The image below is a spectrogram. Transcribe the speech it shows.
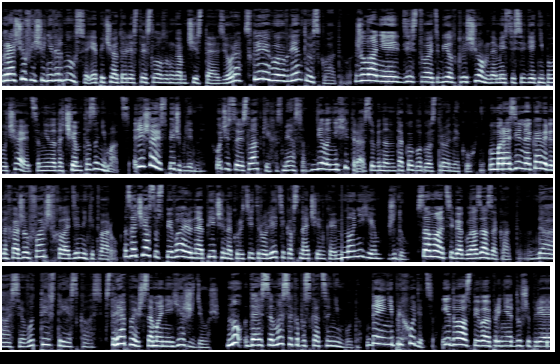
Грачев еще не вернулся. Я печатаю листы с лозунгом «Чистые озера», склеиваю в ленту и складываю. Желание действовать бьет ключом, на месте сидеть не получается, мне надо чем-то заниматься. Решаю испечь блины. Хочется и сладких, и с мясом. Дело не хитрое, особенно на такой благоустроенной кухне. В морозильной камере нахожу фарш, в холодильнике творог. За час успеваю на печи накрутить рулетиков с начинкой, но не ем, жду. Сама от себя глаза закатываю. Да, Ася, вот ты и встрескалась. Стряпаешь, сама не ешь, ждешь. Ну, до смс опускаться не буду. Да и не приходится. Едва успеваю принять душ и переодеться,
